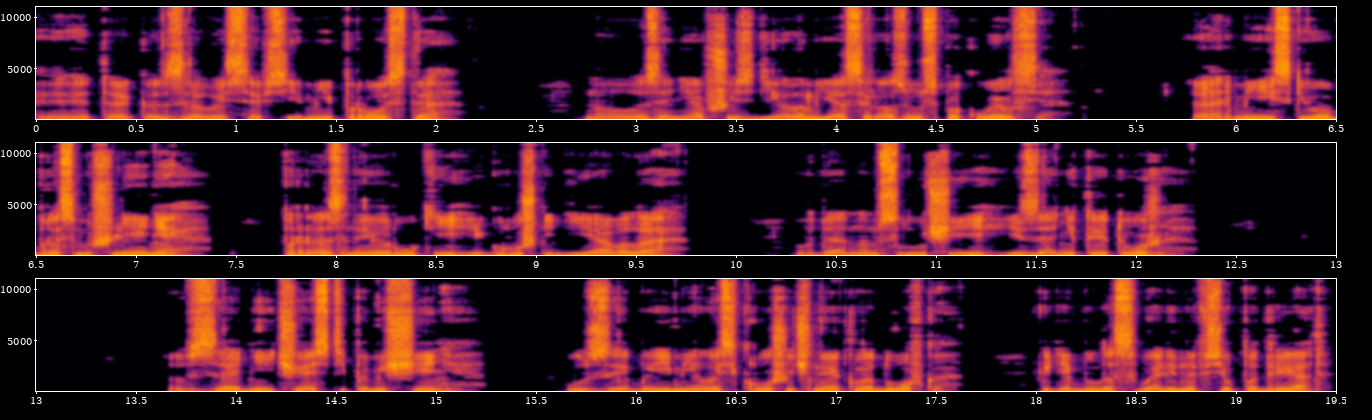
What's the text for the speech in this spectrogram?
Это оказалось совсем непросто. Но, занявшись делом, я сразу успокоился. Армейский образ мышления, праздные руки, игрушки дьявола. В данном случае и занятые тоже. В задней части помещения у Зеба имелась крошечная кладовка, где было свалено все подряд.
